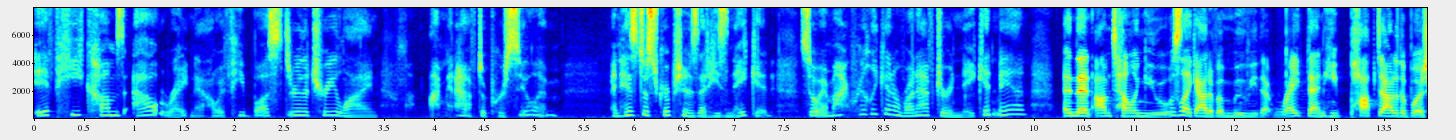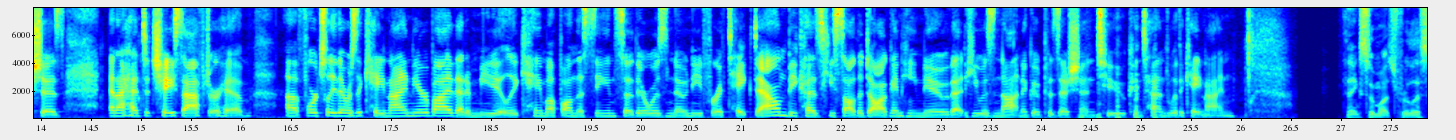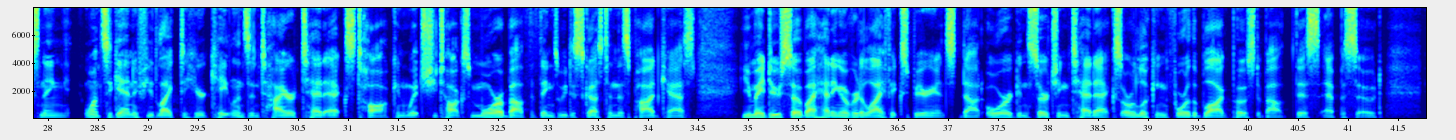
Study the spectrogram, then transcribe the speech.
if he comes out right now, if he busts through the tree line, I'm going to have to pursue him and his description is that he's naked. So am I really going to run after a naked man? And then I'm telling you, it was like out of a movie that right then he popped out of the bushes and I had to chase after him. Uh, fortunately, there was a canine nearby that immediately came up on the scene. So there was no need for a takedown because he saw the dog and he knew that he was not in a good position to contend with a canine. Thanks so much for listening. Once again, if you'd like to hear Caitlin's entire TEDx talk, in which she talks more about the things we discussed in this podcast, you may do so by heading over to lifeexperience.org and searching TEDx or looking for the blog post about this episode.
